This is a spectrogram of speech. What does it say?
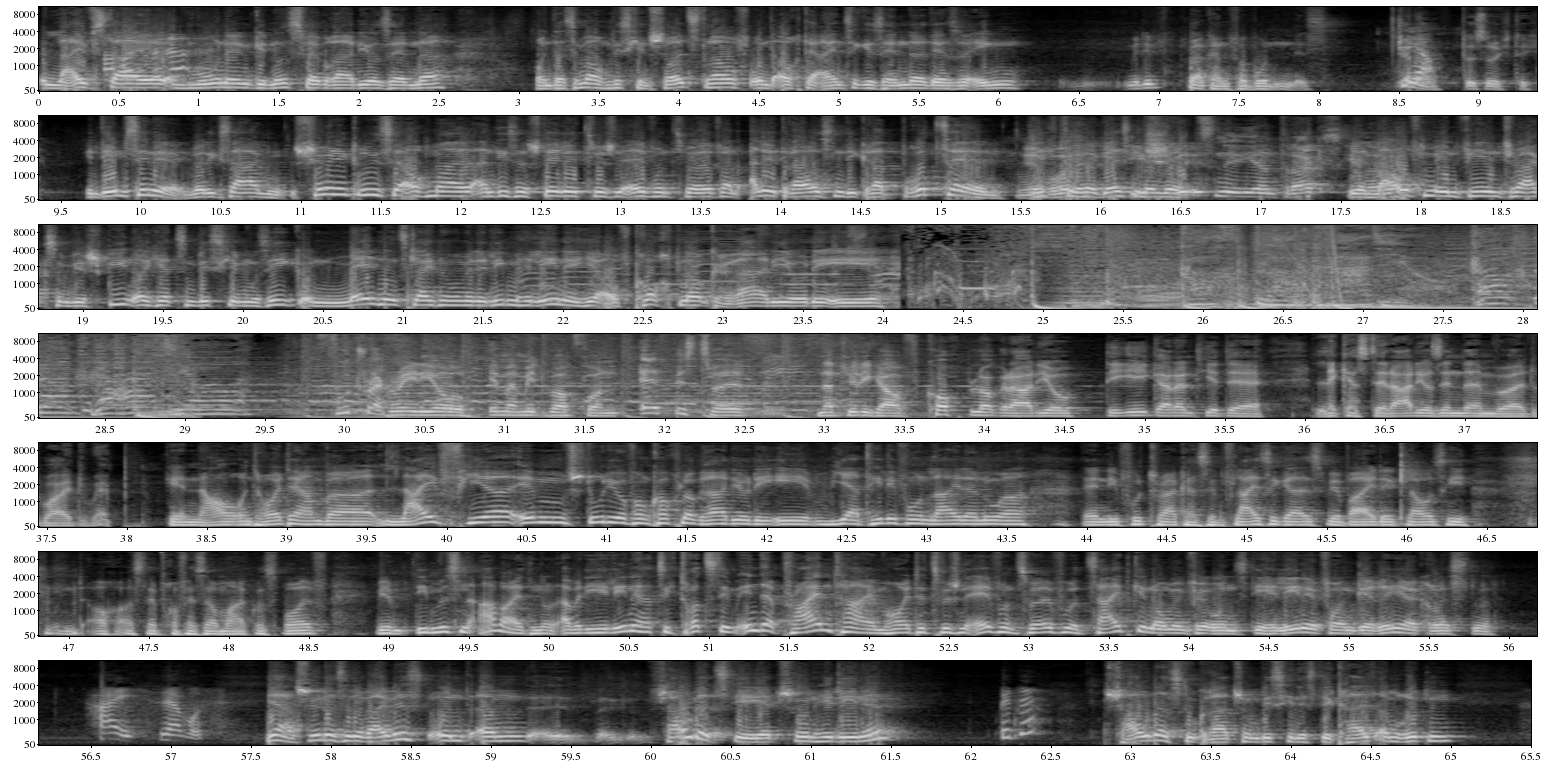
Lifestyle, Wohnen, Genussweb-Radiosender. Und da sind wir auch ein bisschen stolz drauf und auch der einzige Sender, der so eng mit den Truckern verbunden ist. Genau, ja. das ist richtig. In dem Sinne würde ich sagen, schöne Grüße auch mal an dieser Stelle zwischen 11 und 12 an alle draußen, die gerade brutzeln. Jawohl, Nicht zu vergessen, die schwitzen in ihren Trucks. Genau. Wir laufen in vielen Trucks und wir spielen euch jetzt ein bisschen Musik und melden uns gleich nochmal mit der lieben Helene hier auf kochblogradio.de. Foodtruck Radio immer Mittwoch von 11 bis 12. Natürlich auf kochblogradio.de garantiert der leckerste Radiosender im World Wide Web. Genau, und heute haben wir live hier im Studio von kochblogradio.de via Telefon leider nur, denn die Foodtrucker sind fleißiger als wir beide, Klausi und auch aus der Professor Markus Wolf. Wir, die müssen arbeiten, aber die Helene hat sich trotzdem in der Primetime heute zwischen 11 und 12 Uhr Zeit genommen für uns, die Helene von Guerilla Kröstel. Hi, servus. Ja, schön, dass du dabei bist und ähm, schaudert's dir jetzt schon, Helene? Bitte? Schauderst du gerade schon ein bisschen, ist dir kalt am Rücken?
